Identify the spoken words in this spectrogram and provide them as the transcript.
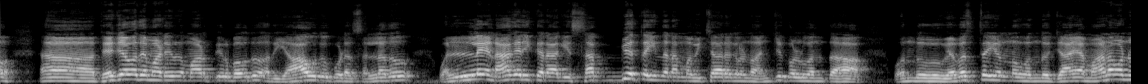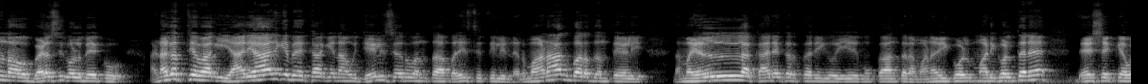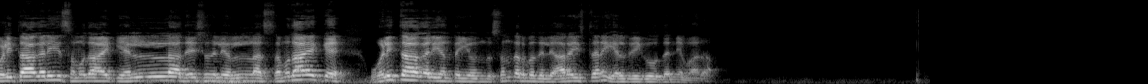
ತೇಜೋವಧೆ ಮಾಡಿ, ಮಾಡ್ತಿರಬಹುದು, ಅದು ಯಾವುದು ಕೂಡ ಸಲ್ಲದು. ಒಳ್ಳೆಯ ನಾಗರಿಕರಾಗಿ ಸಭ್ಯತೆಯಿಂದ ನಮ್ಮ ವಿಚಾರಗಳನ್ನು ಹಂಚಿಕೊಳ್ಳುವಂತಹ ಒಂದು ವ್ಯವಸ್ಥೆಯನ್ನು, ಒಂದು ಜಾಯಮಾನವನ್ನು ನಾವು ಬೆಳೆಸಿಕೊಳ್ಳಬೇಕು ಅನಗತ್ಯವಾಗಿ ಯಾರ್ಯಾರಿಗೆ ಬೇಕಾಗಿ ನಾವು ಜೈಲು ಸೇರುವಂತಹ ಪರಿಸ್ಥಿತಿಯಲ್ಲಿ ನಿರ್ಮಾಣ ಆಗಬಾರದು ಅಂತ ಹೇಳಿ ನಮ್ಮ ಎಲ್ಲ ಕಾರ್ಯಕರ್ತರಿಗೂ ಈ ಮುಖಾಂತರ ಮನವಿಗೊಳ್ ಮಾಡಿಕೊಳ್ತೇನೆ. ದೇಶಕ್ಕೆ ಒಳಿತಾಗಲಿ, ಸಮುದಾಯಕ್ಕೆ ಎಲ್ಲ ದೇಶದಲ್ಲಿ ಎಲ್ಲ ಸಮುದಾಯಕ್ಕೆ ಒಳಿತಾಗಲಿ ಅಂತ ಈ ಒಂದು ಸಂದರ್ಭದಲ್ಲಿ ಹಾರೈಸ್ತೇನೆ. ಎಲ್ರಿಗೂ ಧನ್ಯವಾದ.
